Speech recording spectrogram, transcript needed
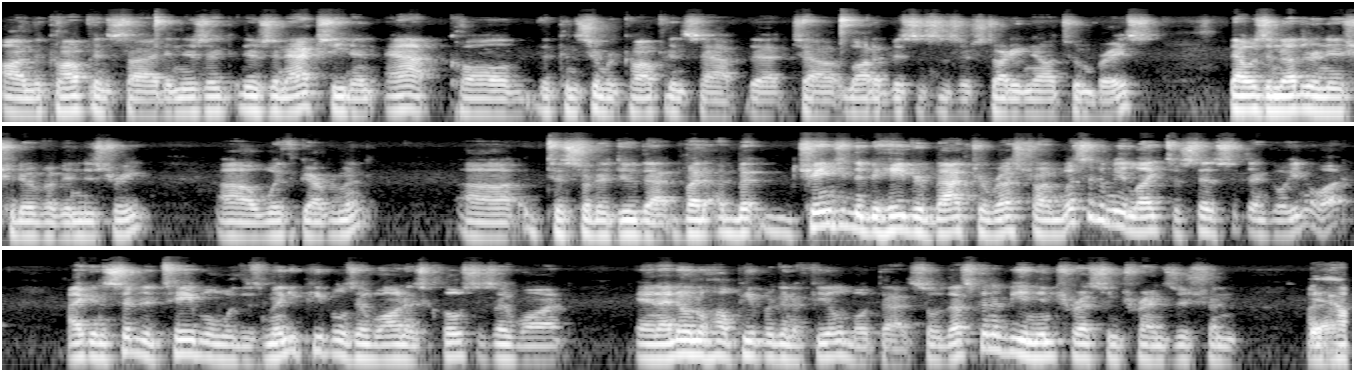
on the confidence side. And there's a there's an actually an app called the Consumer Confidence app that uh, a lot of businesses are starting now to embrace. That was another initiative of industry uh, with government uh, to sort of do that. But but changing the behavior back to restaurant, what's it gonna be like to sit, sit there and go, you know what? I can sit at a table with as many people as I want, as close as I want, and I don't know how people are going to feel about that. So that's going to be an interesting transition on yeah. how,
